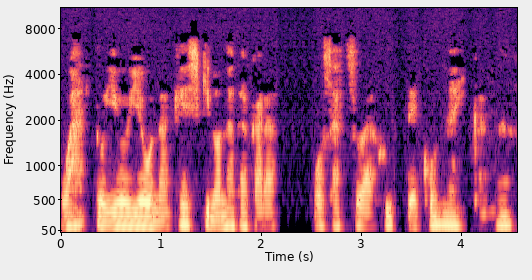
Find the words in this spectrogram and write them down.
わというような景色の中からお札は降ってこないかな。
